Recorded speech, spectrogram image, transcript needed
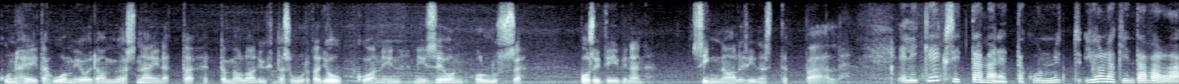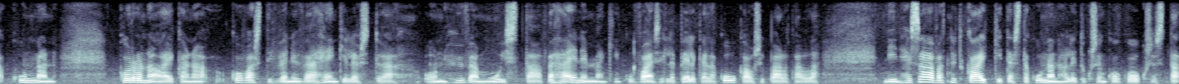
kun heitä huomioidaan myös näin, että, että me ollaan yhtä suurta joukkoa, niin, niin se on ollut se positiivinen signaali siinä sitten päälle. Eli keksit tämän, että kun nyt jollakin tavalla kunnan korona-aikana kovasti venyvää henkilöstöä on hyvä muistaa vähän enemmänkin kuin vain sillä pelkällä kuukausipalkalla, niin he saavat nyt kaikki tästä kunnanhallituksen kokouksesta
